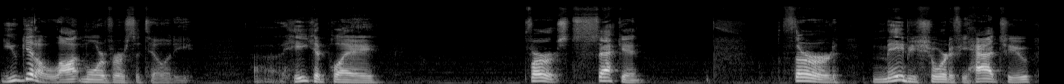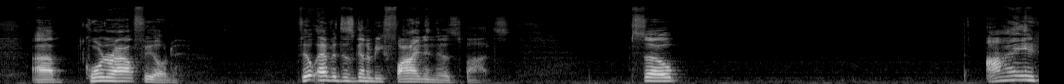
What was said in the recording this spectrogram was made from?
you get a lot more versatility. Uh, he could play first, second, third maybe short if he had to. Uh, corner outfield. Phil Evans is going to be fine in those spots. So I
